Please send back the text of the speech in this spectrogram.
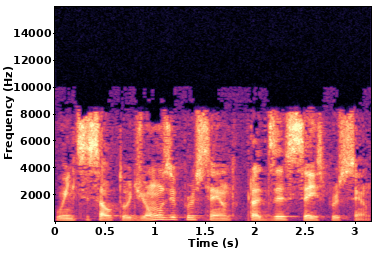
O índice saltou de 11% para 16%.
